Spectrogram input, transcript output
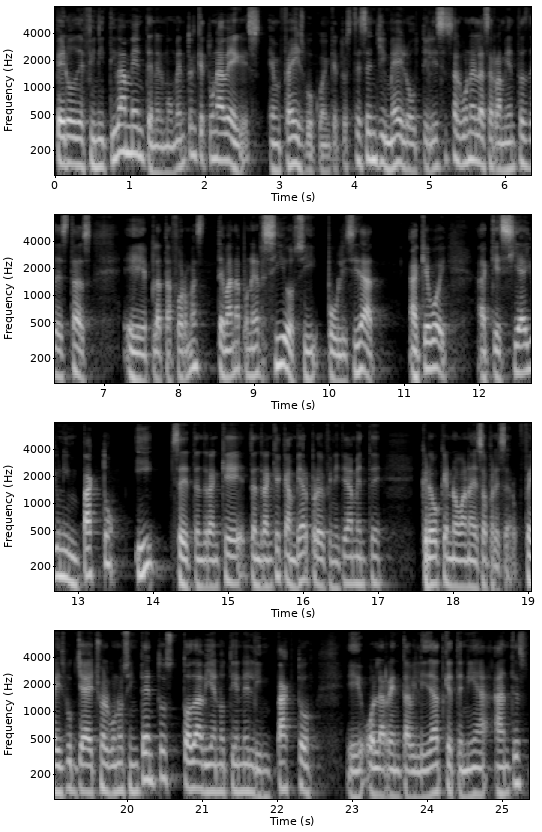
Pero definitivamente en el momento en que tú navegues en Facebook o en que tú estés en Gmail o utilices alguna de las herramientas de estas eh, plataformas, te van a poner sí o sí publicidad. ¿A qué voy? A que sí hay un impacto y se tendrán que, tendrán que cambiar, pero definitivamente creo que no van a desaparecer. Facebook ya ha hecho algunos intentos, todavía no tiene el impacto eh, o la rentabilidad que tenía antes.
